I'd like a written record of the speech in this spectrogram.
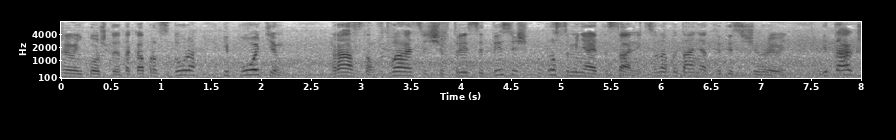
гривень коштує така процедура. І потім раз там в 20 чи в 30 тисяч ви просто міняєте сальник. Ціна питання 2 тисячі гривень. І також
